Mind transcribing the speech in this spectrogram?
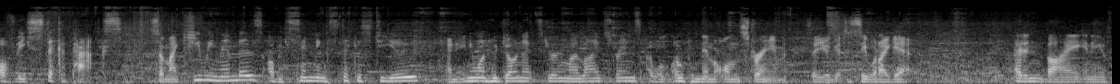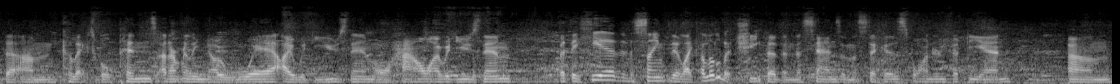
of these sticker packs. So my Kiwi members, I'll be sending stickers to you, and anyone who donates during my live streams, I will open them on stream, so you'll get to see what I get. I didn't buy any of the um, collectible pins. I don't really know where I would use them or how I would use them. But they're here, they're the same, they're like a little bit cheaper than the stands and the stickers, 450 yen. Um,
